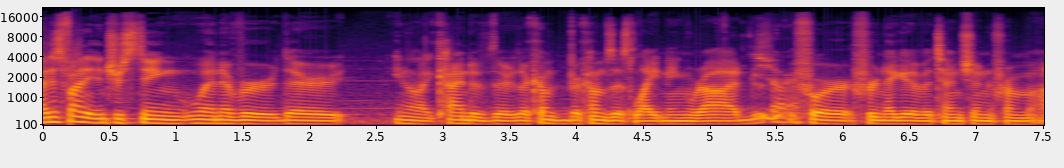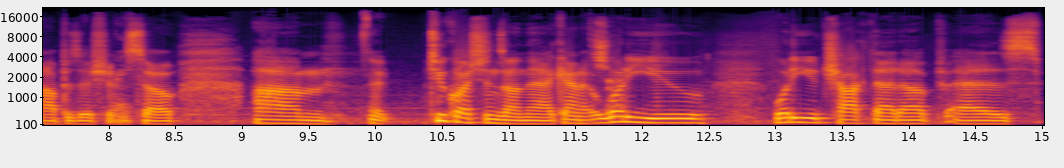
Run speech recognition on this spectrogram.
I just find it interesting whenever there you know like kind of there there comes becomes this lightning rod Sure. for for negative attention from opposition. Right. So um, uh, two questions on that. Kind of Sure. what do you what do you chalk that up as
